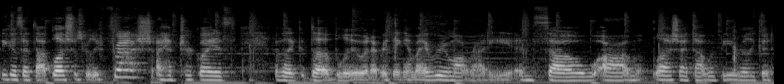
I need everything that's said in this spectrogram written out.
because I thought blush was really fresh. I have turquoise, I have like the blue and everything in my room already. And so um, blush I thought would be a really good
